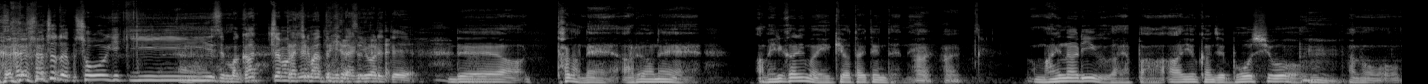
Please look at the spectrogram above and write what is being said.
最初はちょっとやっぱ衝撃ですね、まあ、ガッチャマンヘルメットみたいに言われて。であただねあれはねアメリカにも影響を与えてんだよね。はいはい。マイナーリーグがやっぱああいう感じで帽子を、あの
